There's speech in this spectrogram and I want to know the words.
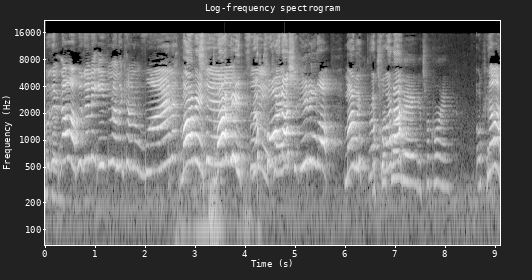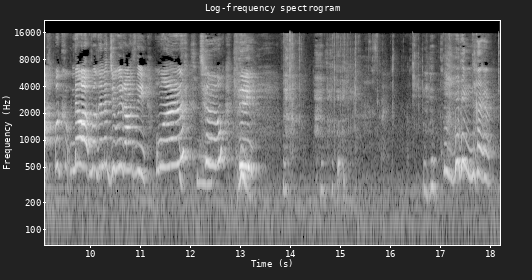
We're gonna, no, we're gonna eat them on the count of one. Mommy, two, mommy, three. record us eating the. Mommy, It's record us. recording. It's recording. Okay. No, we're, no, we're gonna do it on three. One, two, three.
